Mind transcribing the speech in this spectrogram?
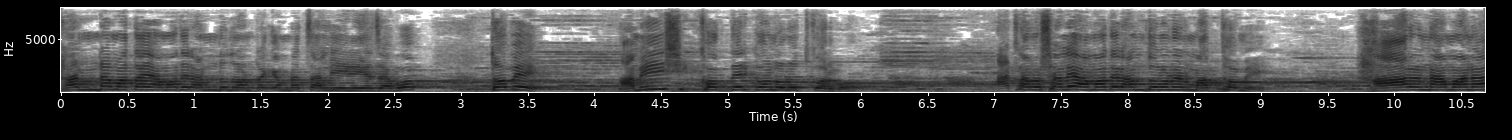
ঠান্ডা মাথায় আমাদের আন্দোলনটাকে আমরা চালিয়ে নিয়ে যাব। তবে আমি শিক্ষকদেরকে অনুরোধ করব, আঠারো সালে আমাদের আন্দোলনের মাধ্যমে হার না মানা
